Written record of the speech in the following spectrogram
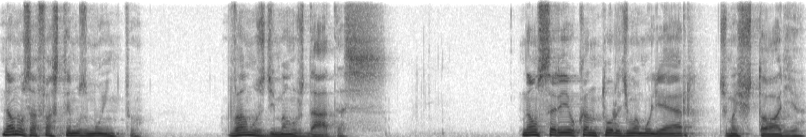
Não nos afastemos muito. Vamos de mãos dadas. Não serei o cantor de uma mulher, de uma história.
